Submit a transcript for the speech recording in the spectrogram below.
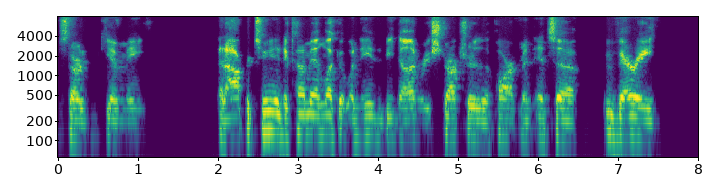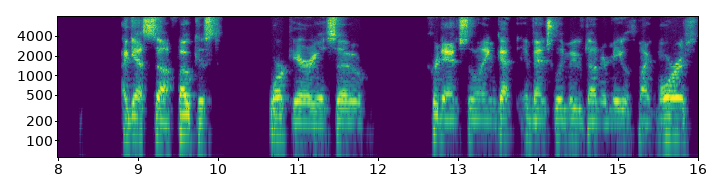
started giving me an opportunity to come in, look at what needed to be done, restructure the department into very, I guess, uh, focused work area. So credentialing got eventually moved under me with Mike Morris.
